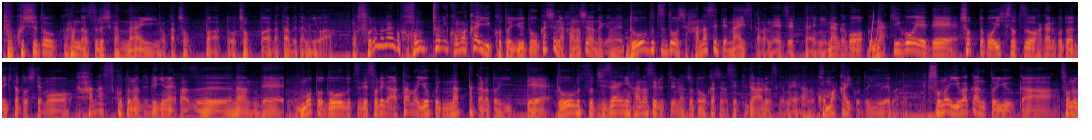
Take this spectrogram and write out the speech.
特殊と判断するしかないのか、チョッパーとチョッパーが食べた実は。それもなんか本当に細かいこと言うとおかしな話なんだけどね、動物同士話せてないですからね、絶対に。なんかこう、鳴き声で、ちょっとこう意思疎通を図ることができたとしても、話すことなんてできないはずなんで、元動物でそれが頭良くなったからといって、動物と自在に話せるっていうのはちょっとおかしな設定ではあるんですけどね、あの、細かいこと言えばね。その違和感というか、その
